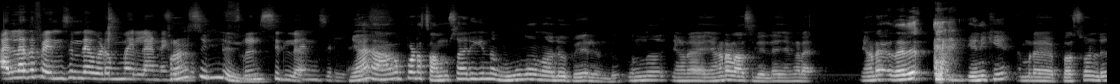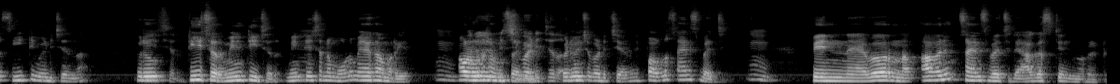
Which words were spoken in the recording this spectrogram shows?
അല്ലാതെ ഫ്രണ്ട്സിന്റെ അവിടെ ഉമ്മ ഇല്ലാണ്ടെങ്കിൽ ഫ്രണ്ട്സ് ഇല്ലല്ലോ. ഫ്രണ്ട്സ് ഇല്ല. ഫ്രണ്ട്സ് ഇല്ല. ഞാൻ ആകപ്പാടെ സംസാരിക്കുന്ന മൂന്നോ നാലോ പേരുണ്ട്. ഒന്ന് ഞങ്ങളുടെ ഞങ്ങളുടെ ക്ലാസ്സിലല്ല ഞങ്ങളുടെ ഞങ്ങളുടെ അതായത് എനിക്ക് നമ്മുടെ പ്ലസ് വണ്ണിൽ സീറ്റ് മേടിച്ചു തന്ന ഒരു ടീച്ചർ. മിനി ടീച്ചർ. മിനി ടീച്ചറിന്റെ മോൾ മേഘാമറിയ. അവളോട് ഒരുമിച്ച് സംസാരിക്കും. പഠിച്ചതാ. ഒരുമിച്ച് പഠിച്ചതാണ് ഇപ്പൊ അവൾ സയൻസ് ബാച്ച് പിന്നെ വേറൊരെണ്ണം. അവനും സയൻസ് ബാച്ചിലെ അഗസ്റ്റിൻ എന്ന് പറഞ്ഞിട്ട്.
